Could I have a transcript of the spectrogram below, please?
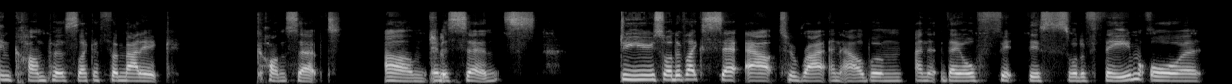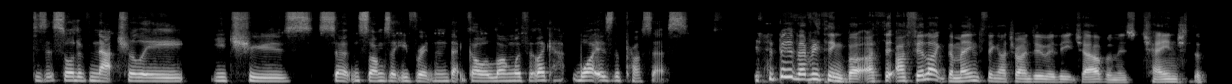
encompass like a thematic concept um in a sense do you sort of like set out to write an album and they all fit this sort of theme or does it sort of naturally you choose certain songs that you've written that go along with it like what is the process It's a bit of everything, but I think I feel like the main thing I try and do with each album is change the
